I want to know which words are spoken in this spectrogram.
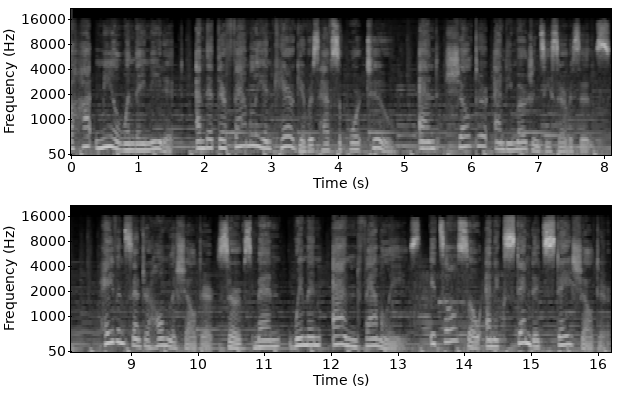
a hot meal when they need it, and that their family and caregivers have support too and shelter and emergency services. Haven Center Homeless Shelter serves men, women, and families. It's also an extended stay shelter,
